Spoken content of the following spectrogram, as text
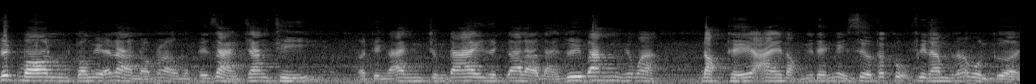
Ribbon có nghĩa là nó là một cái giải trang trí. Ở tiếng Anh chúng ta hay dịch ra là giải duy băng nhưng mà đọc thế ai đọc như thế? Ngày xưa các cụ phiên âm rất buồn cười.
